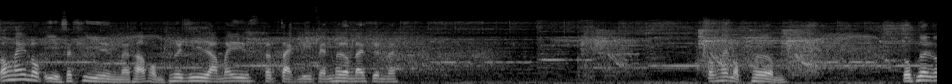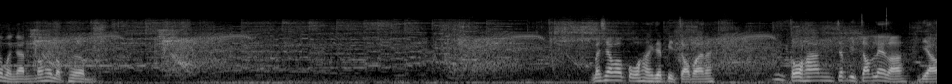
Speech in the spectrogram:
ต้องให้หลบอีกสักทีหนึ่งนะครับผมเพื่อที่จะไม่สแต็กดีเฟนต์เพิ่มได้ขึ้นนะ ต้องให้หลบเพิ่ม ตัวเพื่อนก็เหมือนกันต้องให้หลบเพิ่ม ไม่ใช่ว่าโกฮังจะปิดจ็อบนะโกฮังจะปิดจ็อบเลยเหรอ เดี๋ยว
